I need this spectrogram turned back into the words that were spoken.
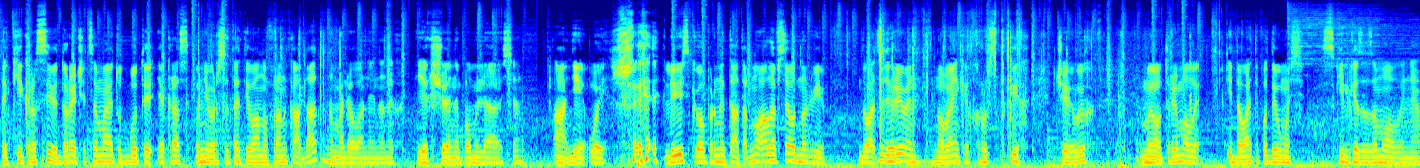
такі красиві. До речі, це має тут бути якраз університет Івано Франка, да? намальований на них, якщо я не помиляюся. А, ні, ой, Львівський оперний театр. Ну, але все одно Львів. 20 гривень новеньких, хрустких чайових ми отримали. І давайте подивимось, скільки за замовлення.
